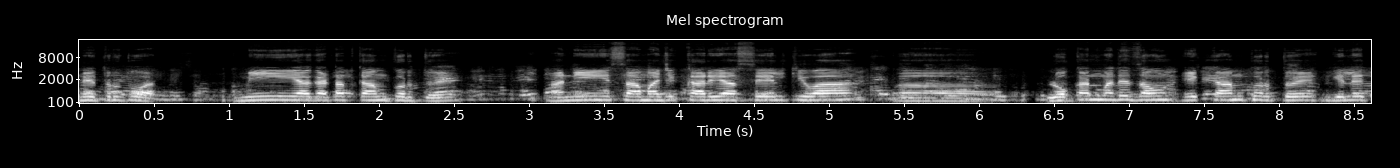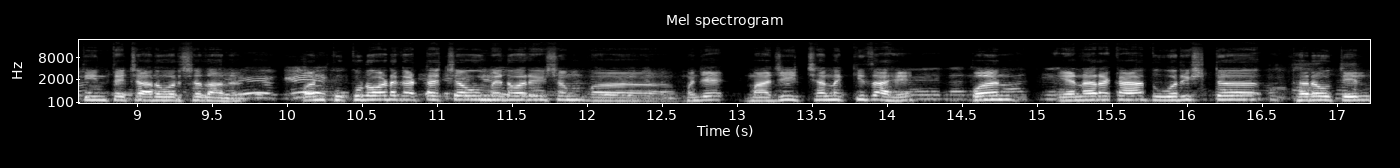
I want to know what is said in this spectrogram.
नेतृत्वात. मी या गटात काम करतोय. आणि सामाजिक कार्य असेल किंवा लोकांमध्ये जाऊन एक काम करतोय गेले तीन ते चार वर्ष झालं. पण कुकुडवाड गटाच्या उमेदवारी म्हणजे माझी इच्छा नक्कीच आहे. पण येणाऱ्या काळात वरिष्ठ ठरवतील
